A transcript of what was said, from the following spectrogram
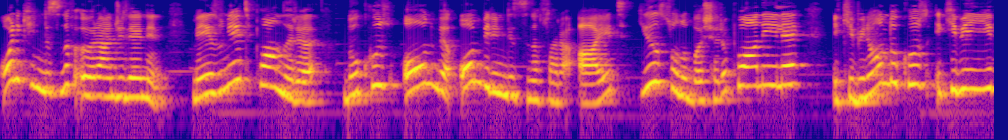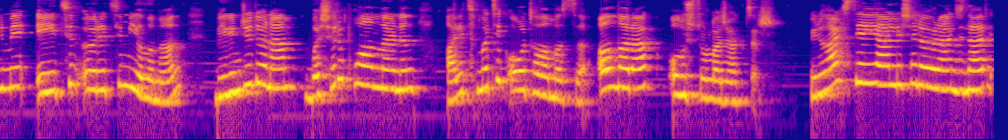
12. sınıf öğrencilerinin mezuniyet puanları 9, 10 ve 11. sınıflara ait yıl sonu başarı puanı ile 2019-2020 eğitim öğretim yılının birinci dönem başarı puanlarının aritmatik ortalaması alınarak oluşturulacaktır. Üniversiteye yerleşen öğrenciler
